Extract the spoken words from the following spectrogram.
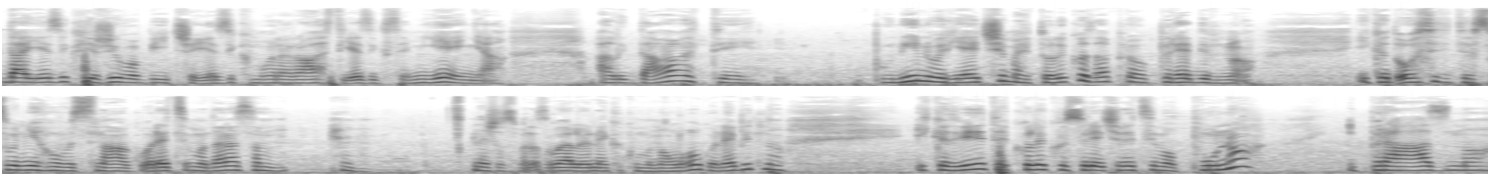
Da, jezik je živo biće, jezik mora rasti, jezik se mijenja, ali davati puninu riječima je toliko zapravo predivno. I kad osjetite svu njihovu snagu, recimo danas sam, nešto smo razgovarali o nekakvom monologu, nebitno, i kad vidite koliko su riječi, recimo puno i prazno,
